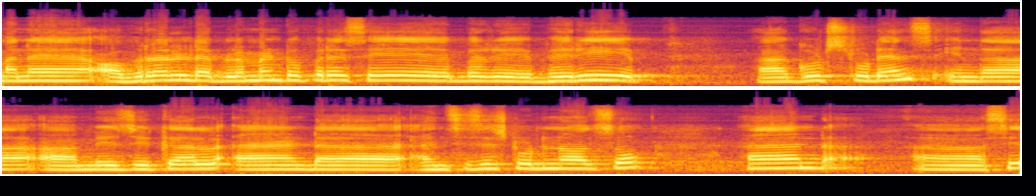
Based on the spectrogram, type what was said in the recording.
ମାନେ ଓଭରାଲ୍ ଡେଭଲପମେଣ୍ଟ ଉପରେ ସେ very good students in the musical and NCC student also and ସେ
